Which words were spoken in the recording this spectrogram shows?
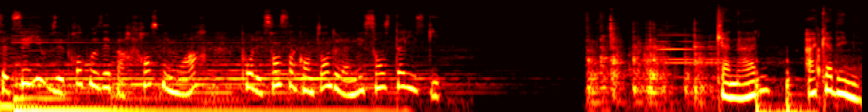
Cette série vous est proposée par France Mémoire pour les 150 ans de la naissance d'Alice Guy. Canal Académie.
